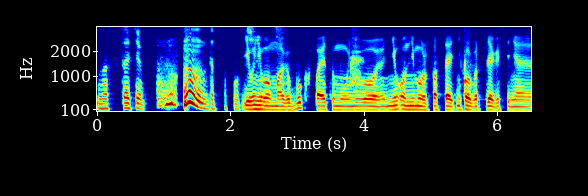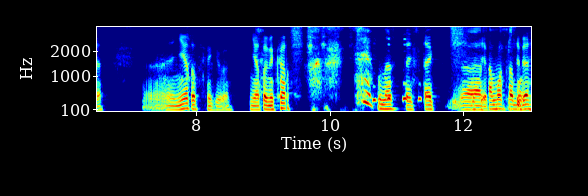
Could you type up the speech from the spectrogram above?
У нас, кстати... и у него MacBook, поэтому у него не, он не может поставить ни Hogwarts Legacy, ни, э, ни этот, как его, ни Atomic Heart. У нас, кстати, так э, само собой...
